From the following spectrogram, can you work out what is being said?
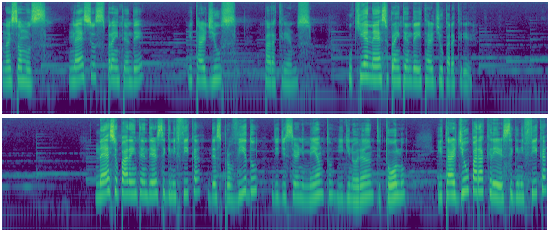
Nós somos nécios para entender e tardios para crermos. O que é nécio para entender e tardio para crer? Nécio para entender significa desprovido de discernimento, ignorante, tolo. E tardio para crer significa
